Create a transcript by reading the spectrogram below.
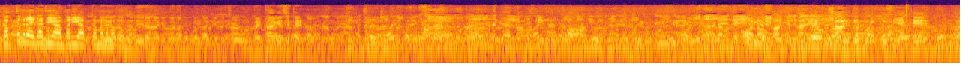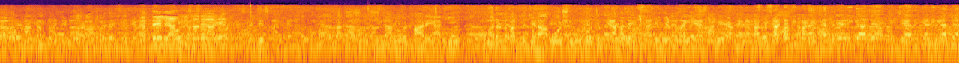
कब तक रहेगा जी यहाँ पर ही आपका मनोबल ਹੁੰਦੇ ਰਹਾਂਗੇ ਮਾੜਾ ਮੋਟਾ ਤਾਂ ਅੱਗੇ ਪਿੱਛੇ ਹੁਣ ਬੈਠਾਂਗੇ ਅਸੀਂ ਟੈਂਟ ਲਾ ਠੀਕ ਚਲੋ ਠੀਕ ਹੈ ਕਿਸਾਨ ਕਹਿ ਰਹੇ ਨੇ ਕਿ ਪੱਕੇ ਮੋਰਚੇ ਲਾ ਕੇ ਬੈਠਾਂਗੇ ਸ਼ਾਂਤੀਪੂਰਵਕ ਤੁਸੀਂ ਇੱਥੇ ਅ, ਆਪਣਾ ਧਰਨਾ ਜਿਹੜਾ ਗੱਦੇ ਲਿਆਓ ਵੀ ਸਾਰੇ ਆ ਗਏ। ਜਿਸ ਕਰਕੇ ਲਗਾਤਾਰ ਚੀਜ਼ਾਂ ਨੂੰ ਦਿਖਾ ਰਹੇ ਆ ਕਿ ਮਰਨ ਵਰਤ ਜਿਹੜਾ ਉਹ ਸ਼ੁਰੂ ਹੋ ਚੁੱਕਿਆ। ਹਲੇ ਸਾਡੀ ਜਿਹੜੇ ਭਾਈ ਹੈ ਸਾਨੂੰ ਬੈਠੇ ਨਾਲ ਵੀ ਗੱਲਬਾਤ ਕਰਾਂਗੇ। ਖਤਰੇ ਵਾਲੀ ਗੱਲ ਹੈ ਕਿ ਚੈਲੰਜ ਵਾਲੀ ਗੱਲ ਹੈ।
